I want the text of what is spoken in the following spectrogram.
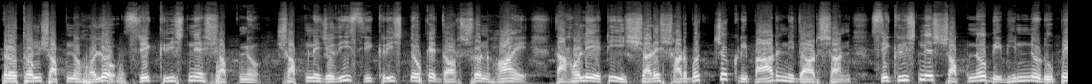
প্রথম স্বপ্ন হলো শ্রীকৃষ্ণের স্বপ্ন। স্বপ্নে যদি শ্রীকৃষ্ণকে দর্শন হয়, তাহলে এটি ঈশ্বরের সর্বোচ্চ কৃপার নিদর্শন। শ্রীকৃষ্ণের স্বপ্ন বিভিন্ন রূপে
